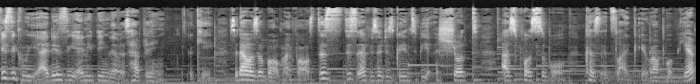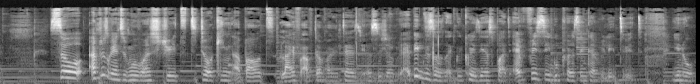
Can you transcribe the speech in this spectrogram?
physically, I didn't see anything that was happening. Okay, so that was about my files. This this episode is going to be as short as possible because it's like a wrap up. Yeah. So I'm just going to move on straight to talking about life after Valentine's Day on social media. I think this was like the craziest part. Every single person can relate to it. You know,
